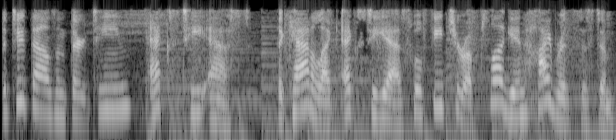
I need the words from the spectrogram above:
The 2013 XTS. The Cadillac XTS will feature a plug-in hybrid system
